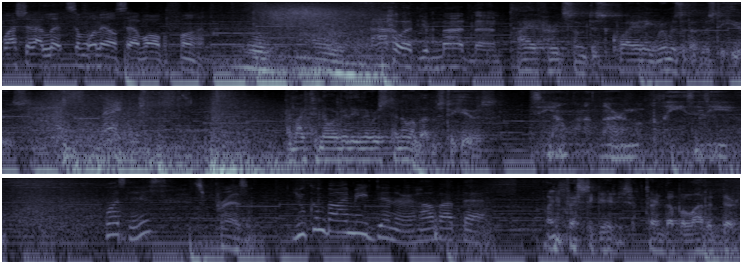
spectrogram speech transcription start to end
Why should I let someone else have all the fun? Howard, you madman. I have heard some disquieting rumors about Mr. Hughes. Hey! I'd like to know everything there is to know about Mr. Hughes. See, I want to learn what pleases you. What's this? It's a present. You can buy me dinner. How about that? My investigators have turned up a lot of dirt.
